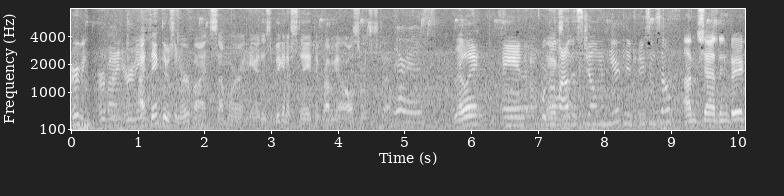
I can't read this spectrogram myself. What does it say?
Irving, Irvine, Irving. I think there's an Irvine somewhere in here. There's a big enough state. They probably got all sorts of stuff. There is. Really? and we're going to allow this gentleman here to introduce himself. I'm Chad Lindberg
